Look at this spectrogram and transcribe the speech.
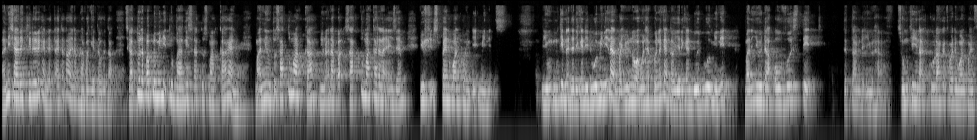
Ha, ini cara kira dia kan. Saya tak tahu saya pernah bagi tahu ke tak. 180 minit tu bagi 100 markah kan. Maknanya untuk satu markah, you nak dapat satu markah dalam exam, you should spend 1.8 minutes. You mungkin nak jadikan dia 2 minit lah. But you know what will happen lah kan. Kalau jadikan 2-2 minit, maknanya you dah overstate the time that you have. So mungkin you nak kurangkan kepada 1.5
